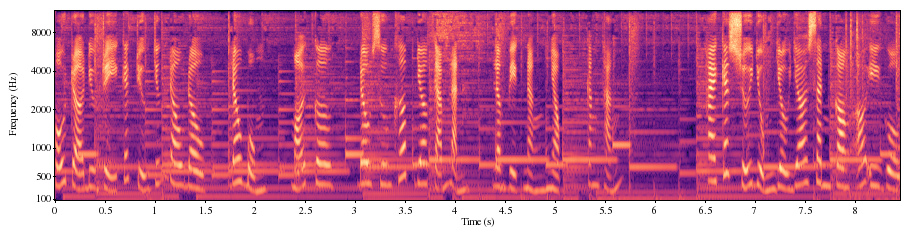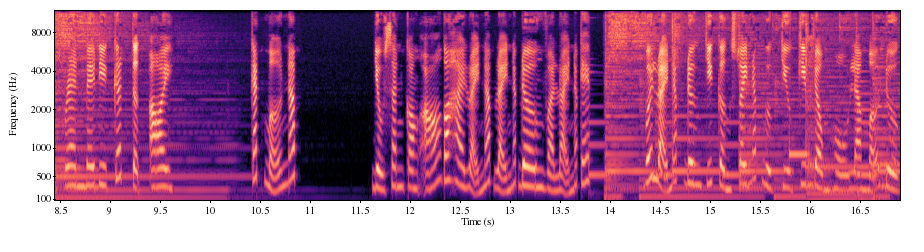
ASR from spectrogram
Hỗ trợ điều trị các triệu chứng đau đầu, đau bụng, mỏi cơ, đau xương khớp do cảm lạnh, làm việc nặng nhọc, căng thẳng. Hai cách sử dụng dầu gió xanh con ó Eagle Brand Medicated Oil. Cách mở nắp Dầu xanh con ó có hai loại nắp loại nắp đơn và loại nắp kép. Với loại nắp đơn chỉ cần xoay nắp ngược chiều kim đồng hồ là mở được.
